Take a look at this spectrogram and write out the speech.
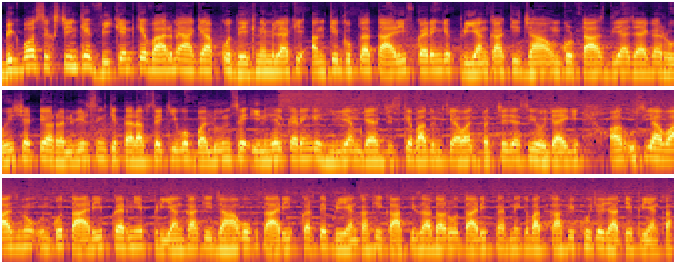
बिग बॉस 16 के वीकेंड के बारे में आगे आपको देखने मिला कि अंकित गुप्ता तारीफ़ करेंगे प्रियंका की, जहाँ उनको टास्क दिया जाएगा रोहित शेट्टी और रणवीर सिंह की तरफ़ से कि वो बलून से इनहेल करेंगे हीलियम गैस, जिसके बाद उनकी आवाज़ बच्चे जैसी हो जाएगी। और उसी आवाज़ में उनको तारीफ़ करनी है प्रियंका की, जहाँ वो तारीफ़ करते प्रियंका की काफ़ी ज़्यादा, और वो तारीफ़ करने के बाद काफ़ी खुश हो जाती है प्रियंका,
